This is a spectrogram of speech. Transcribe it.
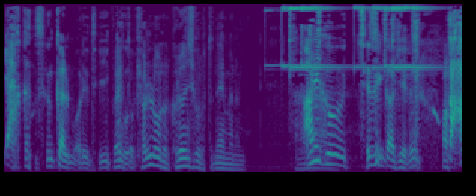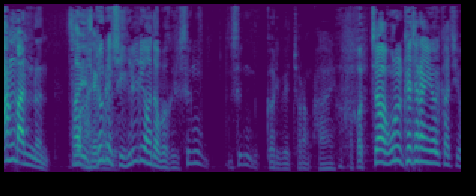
약간 승깔머리도 있고. 왜 또 결론을 그런 식으로 또 내면은 아니 그 제 생각에는 딱 맞는 사이생활. 안정래 씨 힐링하다 보그 승, 승거리 왜 저랑, 아이. 자, 오늘 괜찮아요. 여기까지요.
